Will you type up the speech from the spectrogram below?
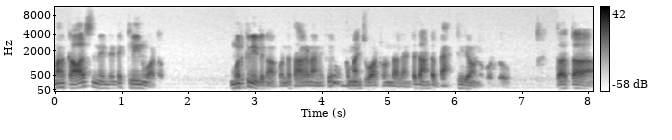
మనకు కావాల్సింది ఏంటంటే క్లీన్ వాటర్ మురికి నీళ్ళు కాకుండా తాగడానికి ఒక మంచి వాటర్ ఉండాలంటే దాంట్లో బ్యాక్టీరియా ఉండకూడదు. తర్వాత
